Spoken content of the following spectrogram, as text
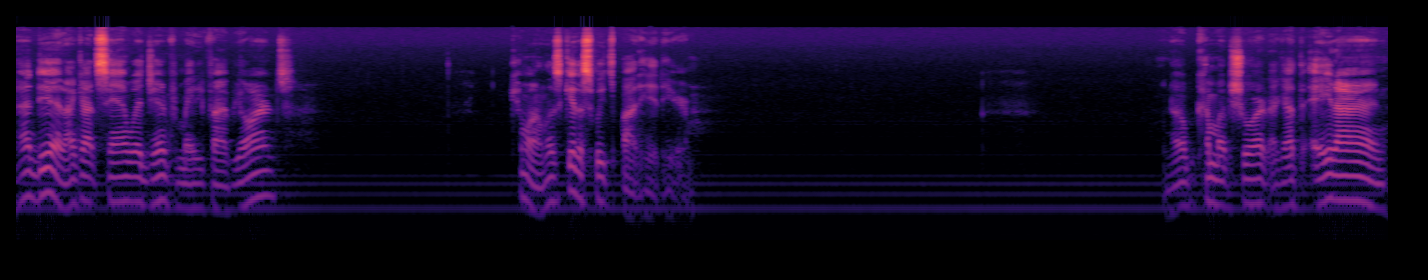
I did. I got sand wedge in from 85 yards. Come on, let's get a sweet spot hit here. Nope, come up short. I got the eight iron.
